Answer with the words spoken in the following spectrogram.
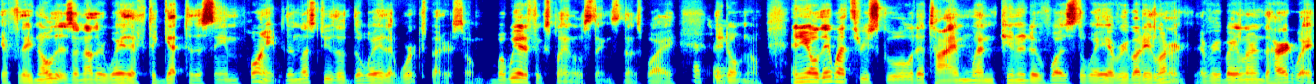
if they know there's another way to, to get to the same point then let's do the, the way that works better. So but we had to explain those things. That's why that's right. they don't know. And you know they went through school at a time when punitive was the way everybody learned. Everybody learned the hard way.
